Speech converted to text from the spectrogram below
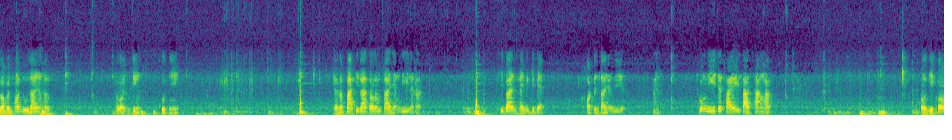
ลองไปทอดดูได้นะครับ อร่อยจริงๆ สูตรนี้ แต่น้ำปลาที่ร้านต้องน้ำปลาอย่างดีนะคะ ที่บ้านใช้ไม่กี่แบบขอร์ดเป็นตาอย่างดี ช่วงนี้จะใช้ตาช่างค่ะบางทีก็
